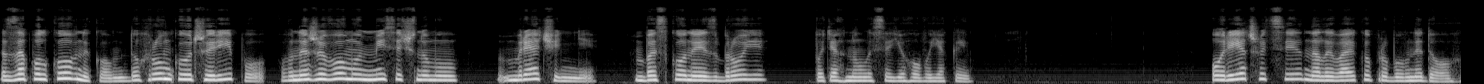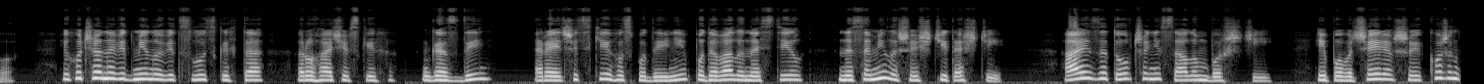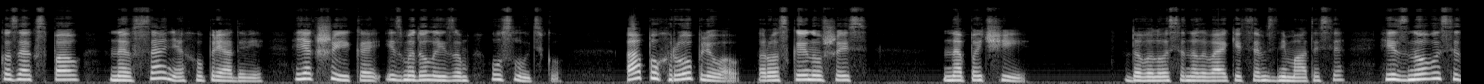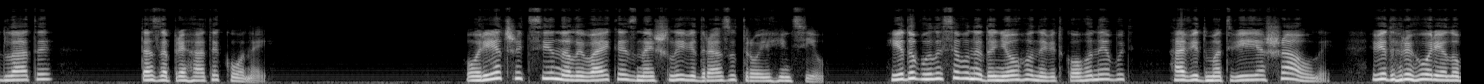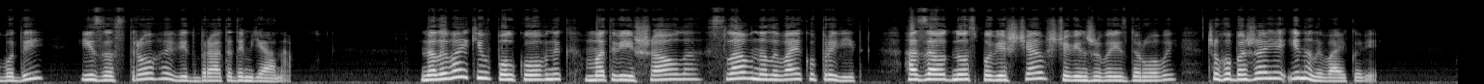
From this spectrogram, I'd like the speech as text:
За полковником до хрумкого черіпу в неживому місячному мряченні без коней зброї потягнулися його вояки. У Рєчиці Наливайко пробув недовго, і, хоча, на відміну від слуцьких та рогачівських газдинь, речицькі господині подавали на стіл не самі лише щі та щі, а й затовчені салом борщі, і, повечерявши, кожен козак спав не в санях у прядові, як шийка із медолизом у Слуцьку, а похроплював, розкинувшись на печі. Довелося наливайківцям зніматися і знову сідлати та запрягати коней. У Рєчиці наливайки знайшли відразу троє гінців, і добилися вони до нього не від кого-небудь, а від Матвія Шаули, від Григорія Лободи і застрога від брата Дем'яна. Наливайків полковник Матвій Шаула слав наливайку привіт, а заодно сповіщав, що він живий і здоровий, чого бажає і наливайкові.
